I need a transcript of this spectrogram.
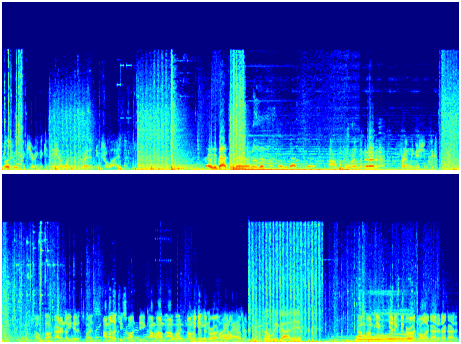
Resume securing the container once the threat is neutralized. Eli bad mi derim öyle Eli bad mi derim. Op 4 eliminated. Friendly mission success. Oh fuck, I don't know you hit it twice. I'm gonna let you spawn peek. I'm I'm I'm I'm, I'm gonna get the garage wall. I'm coming. Nobody got it. I'm, I'm get- getting the garage wall. I got it. I got it.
